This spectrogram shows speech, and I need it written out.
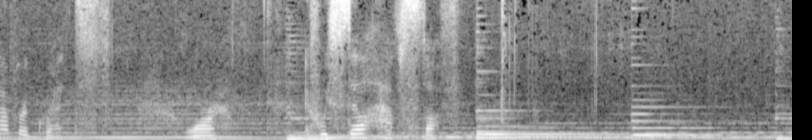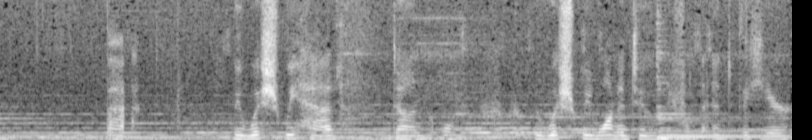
have regrets or if we still have stuff that we wish we had done or we wish we want to do before the end of the year.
